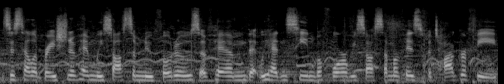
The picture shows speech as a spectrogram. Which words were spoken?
It's a celebration of him. We saw some new photos of him that we hadn't seen before. We saw some of his photography,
